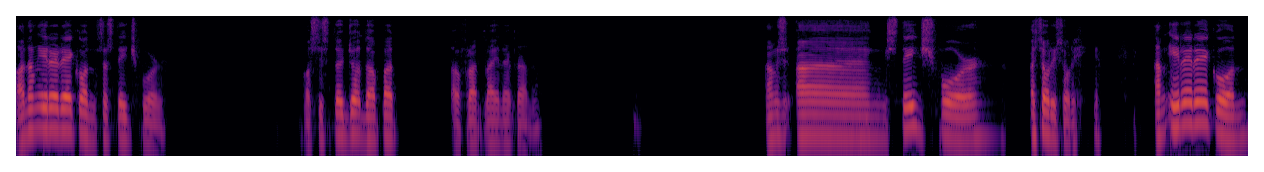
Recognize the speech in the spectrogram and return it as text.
Anong ire-recon sa stage 4? O Sister Jo, dapat uh, frontliner ka, no? Ang, ang stage 4, ah, sorry, sorry. ang ire-recon,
